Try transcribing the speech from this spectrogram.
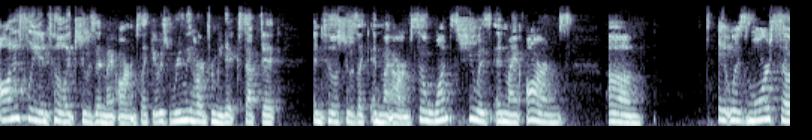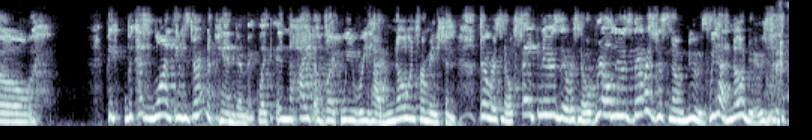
honestly, until like she was in my arms. Like it was really hard for me to accept it until she was like in my arms. So once she was in my arms, um, it was more so because one, it was during the pandemic, like in the height of like we we had no information. There was no fake news. There was no real news. There was just no news. We had no news.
